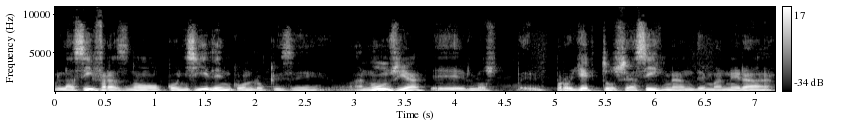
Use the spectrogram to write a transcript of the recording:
las cifras no coinciden con lo que se anuncia, eh, los proyectos se asignan de manera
